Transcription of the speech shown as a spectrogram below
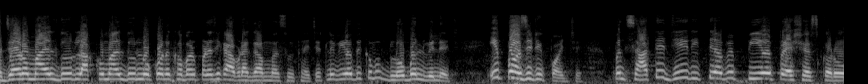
હજારો માઇલ દૂર, લાખો માઇલ દૂર લોકોને ખબર પડે છે કે આપણા ગામમાં શું થાય છે. એટલે we have become a global village એ પોઝિટિવ પોઈન્ટ છે. પણ સાથે જે રીતે હવે પિયર પ્રેશર્સ કરો,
